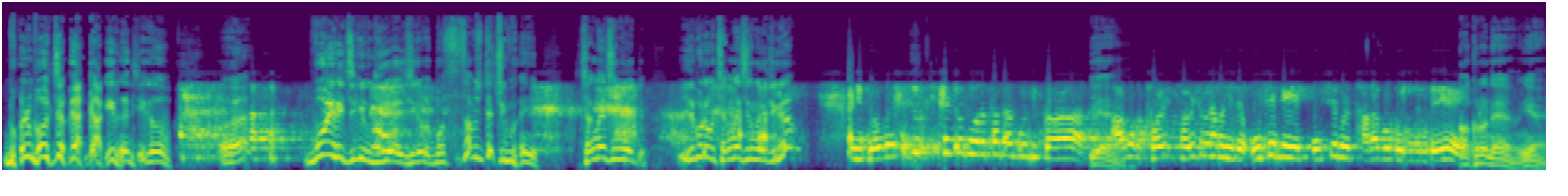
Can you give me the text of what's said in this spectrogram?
뭘 먼저 가까이는 지금, 어? 뭐예요, 지금, 그게, 지금, 뭐, 30대 중반이. 장난치는, 거, 일부러 장난치는 거예요, 지금? 아니 너무 해주 버릇하다 보니까 예. 아무 저희 저희 신랑은 이제 50이 50을 바라보고 있는데 아, 그러네, 예.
